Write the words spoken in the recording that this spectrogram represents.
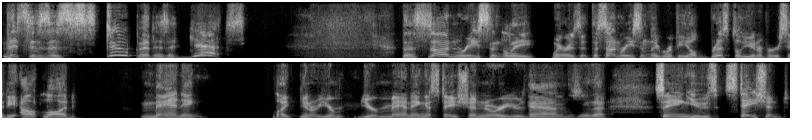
This is as stupid as it gets. The Sun recently, where is it? The Sun recently revealed Bristol University outlawed manning, like you know, you're you're manning a station or you're Yeah. doing this or that, saying use stationed.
